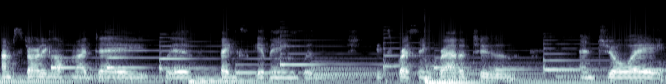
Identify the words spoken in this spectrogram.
I'm starting off my day with Thanksgiving, with expressing gratitude and joy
